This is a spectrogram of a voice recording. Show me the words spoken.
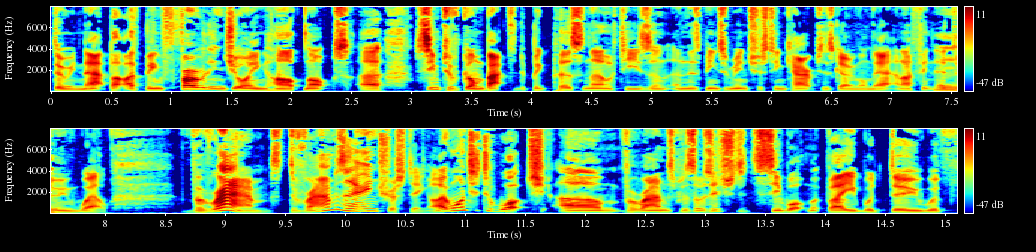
doing that. But I've been thoroughly enjoying Hard Knocks. Uh, seem to have gone back to the big personalities, and, and there's been some interesting characters going on there, and I think they're doing well. The Rams, the Rams are interesting. I wanted to watch um, the Rams because I was interested to see what McVay would do with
